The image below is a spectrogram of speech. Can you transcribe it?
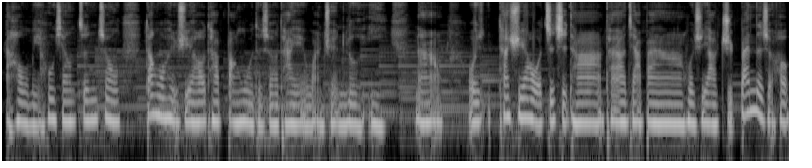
然后我们也互相尊重。当我很需要他帮我的时候，他也完全乐意。那我他需要我支持他，他要加班啊，或是要值班的时候，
